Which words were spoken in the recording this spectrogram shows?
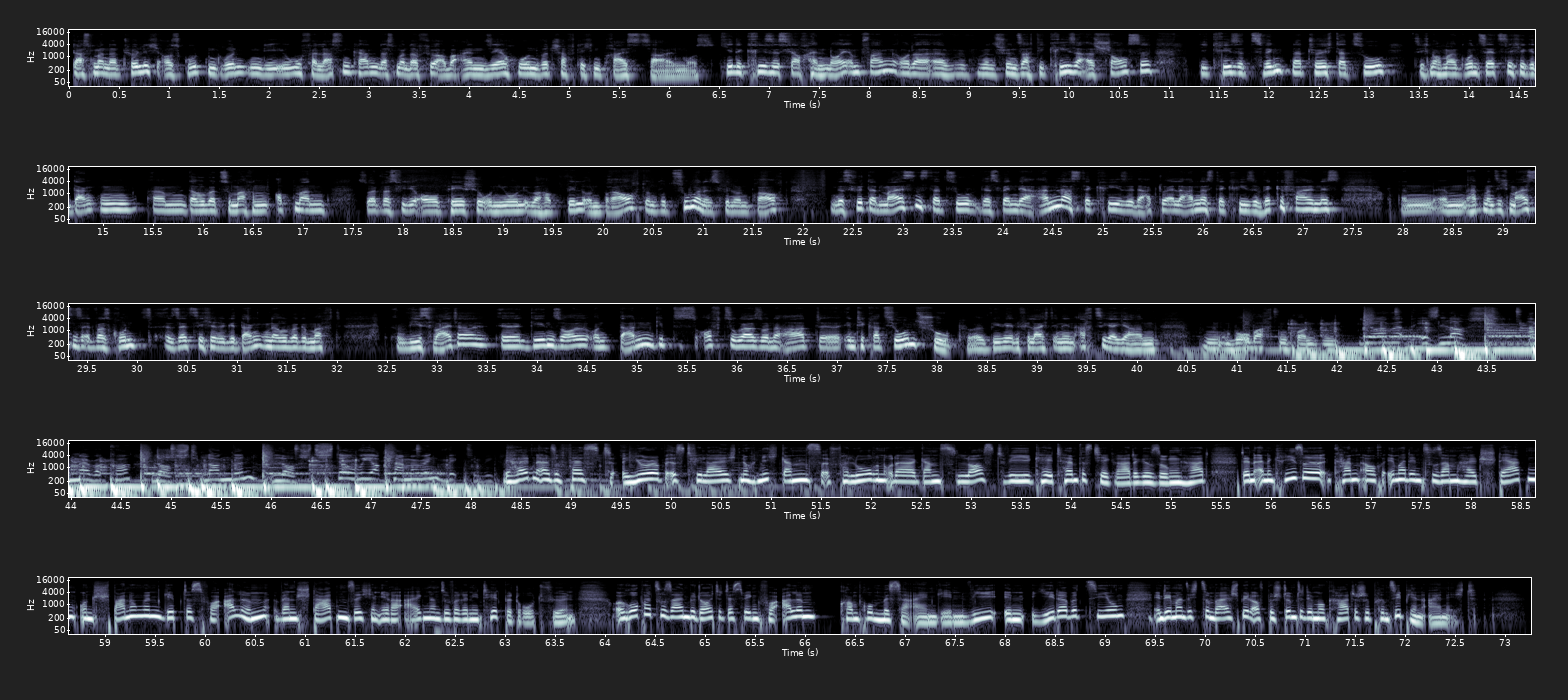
dass man natürlich aus guten Gründen die EU verlassen kann, dass man dafür aber einen sehr hohen wirtschaftlichen Preis zahlen muss. Jede Krise ist ja auch ein Neuempfang oder, äh, wie man schön sagt, die Krise als Chance. Die Krise zwingt natürlich dazu, sich nochmal grundsätzliche Gedanken ähm, darüber zu machen, ob man so etwas wie die Europäische Union überhaupt will und braucht und wozu man es will und braucht. Und das führt dann meistens dazu, dass wenn der Anlass der Krise, der aktuelle Anlass der Krise weggefallen ist, dann ähm, hat man sich meistens etwas grundsätzlichere Gedanken darüber gemacht, wie es weitergehen äh, soll. Und dann gibt es oft sogar so eine Art äh, Integrationsschub, wie wir ihn vielleicht in den 80er Jahren beobachten konnten. Europe is lost, America lost, London lost. Still we are clamoring victory. Wir halten also fest, Europe ist vielleicht noch nicht ganz verloren oder ganz lost, wie Kate Tempest hier gerade gesungen hat. Denn eine Krise kann auch immer den Zusammenhalt stärken und Spannungen gibt es vor allem, wenn Staaten sich in ihrer eigenen Souveränität bedroht fühlen. Europa zu sein bedeutet deswegen vor allem Kompromisse eingehen, wie in jeder Beziehung, indem man sich zum Beispiel auf bestimmte demokratische Prinzipien einigt.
